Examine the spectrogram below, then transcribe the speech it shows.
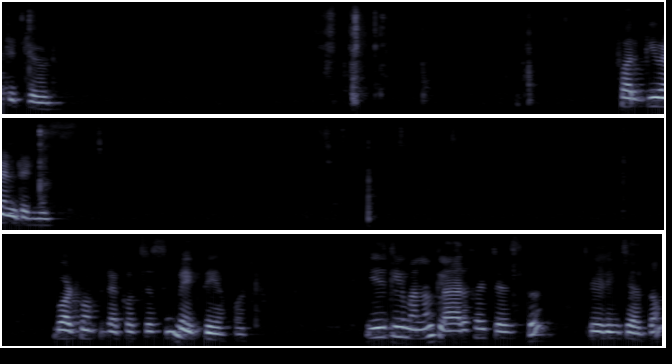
Gratitude. Forgive and release. Bottom of the deck వచ్చేసి మేక్ ది ఎఫర్ట్ వీటిని మనం క్లారిఫై చేస్తూ రీడింగ్ చేద్దాం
